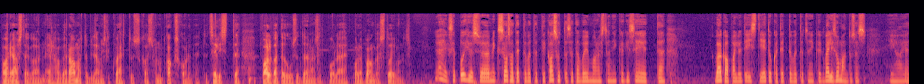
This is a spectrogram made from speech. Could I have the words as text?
paari aastaga on LHV raamatupidamislik väärtus kasvanud kaks korda, et, et sellist palgatõusu tõenäoliselt pole, pole pangas toimunud. Jah, eks see põhjus, miks osad ettevõtted ei kasuta seda võimalust, on ikkagi see, et väga paljud Eesti edukad ettevõtted on ikkagi välisomanduses ja, ja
